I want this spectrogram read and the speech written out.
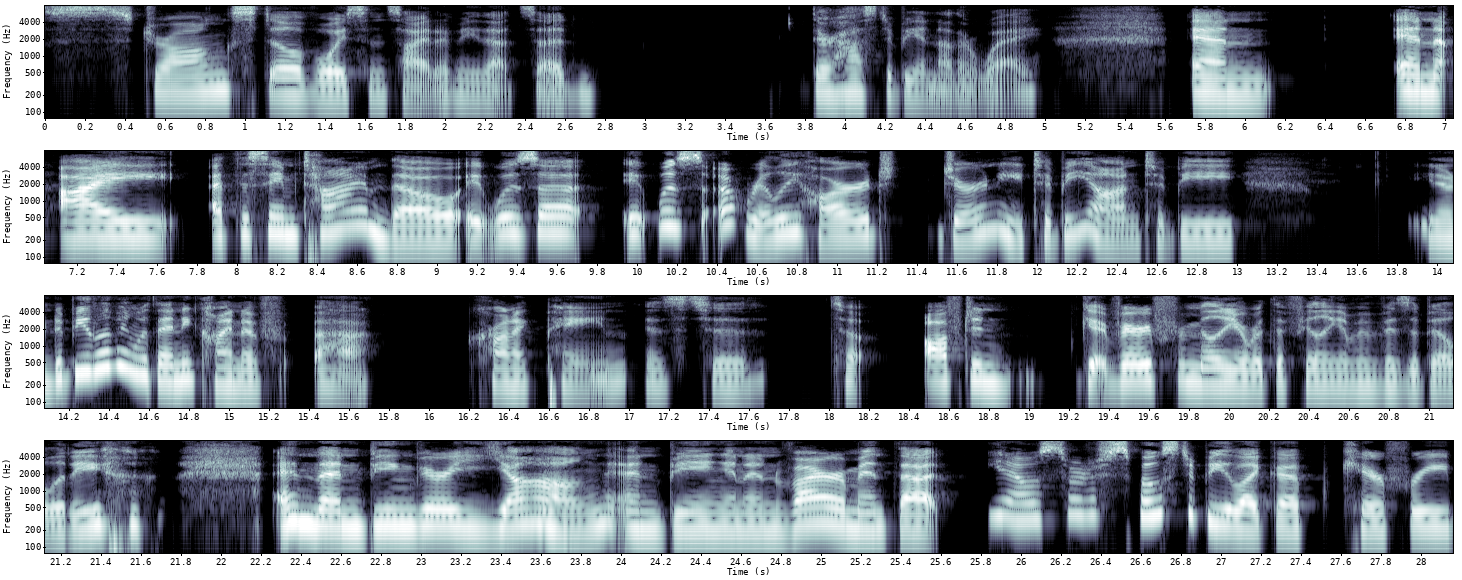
strong, still voice inside of me that said, there has to be another way. And and I at the same time though, it was a it was a really hard journey to be on to be you know, to be living with any kind of uh, chronic pain is to to often get very familiar with the feeling of invisibility and then being very hmm. young and being in an environment that you know is sort of supposed to be like a carefree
